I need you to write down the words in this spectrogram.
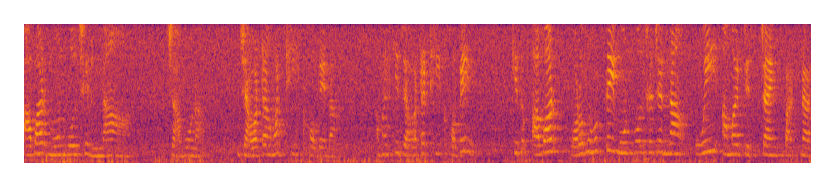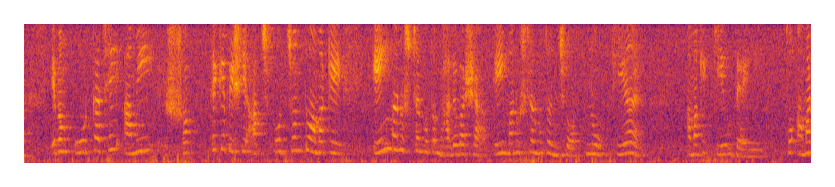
আবার মন বলছে, না, যাব না। যাওয়াটা আমার ঠিক হবে না। আমার কি যাওয়াটা ঠিক হবে? কিন্তু আবার পর মুহূর্তেই মন বলছে যে না, ওই আমার ডিস্টাইন পার্টনার এবং ওর কাছেই আমি সব থেকে বেশি আজ পর্যন্ত আমাকে এই মানুষটার মতন ভালোবাসা, এই মানুষটার মতন যত্ন কেয়ার আমাকে কেউ দেয়নি। তো আমার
